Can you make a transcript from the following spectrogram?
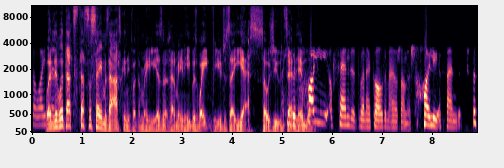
So I Well, said, well, that's that's the same as asking you for them, really, isn't it? I mean, he was waiting for you to say yes, so as you'd send him one. highly offended when I called him out on it. Highly offended.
